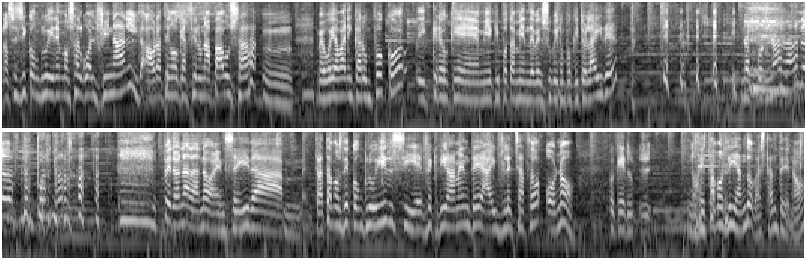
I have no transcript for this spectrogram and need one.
no sé si concluiremos algo al final. Ahora tengo que hacer una pausa. mm, me voy a abanicar un poco y creo que mi equipo también debe subir un poquito el aire. No por nada. No, no por nada. Pero nada, no, enseguida mm, tratamos de concluir si efectivamente hay flechazo o no. Porque nos estamos liando bastante, ¿no?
